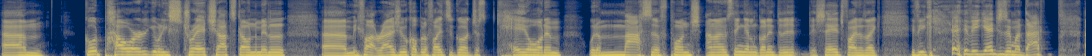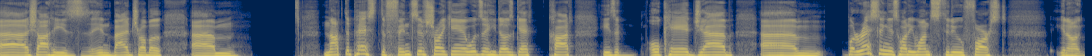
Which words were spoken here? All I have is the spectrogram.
Um, good power. You know, he straight shots down the middle. Um, he fought Raju a couple of fights ago, just KO'd him with a massive punch. And I was thinking, going into the, the Sage fight, I was like, if he if he catches him with that uh, shot, he's in bad trouble. Um, not the best defensive striking, I would say. He does get caught. He's a okay jab. Um, but wrestling is what he wants to do first. You know,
